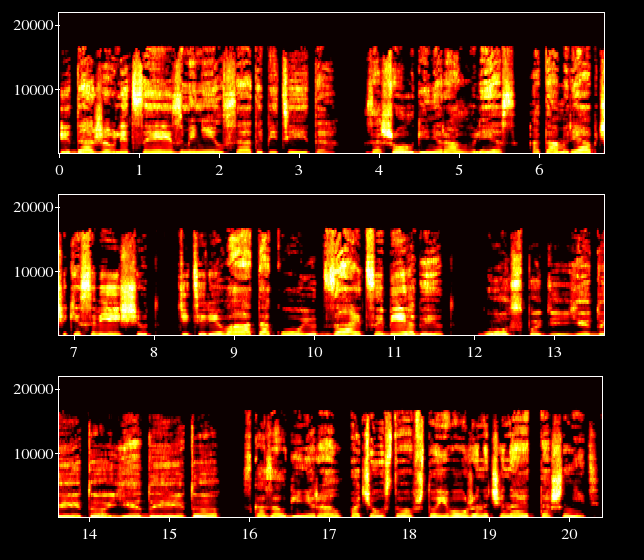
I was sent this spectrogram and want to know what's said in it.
и даже в лице изменился от аппетита. Зашел генерал в лес, а там рябчики свищут, тетерева атакуют, зайцы бегают. «Господи, еды-то, еды-то!» сказал генерал, почувствовав, что его уже начинает тошнить.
